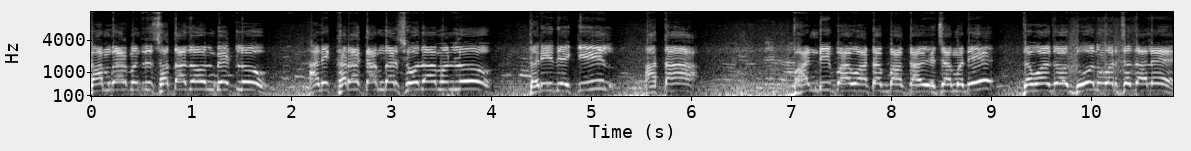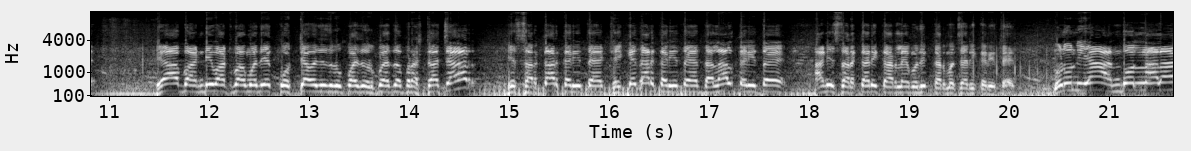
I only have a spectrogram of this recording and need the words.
कामगार मंत्री स्वतः जाऊन भेटलो आणि खरा कामगार शोधा म्हणलो तरी देखील आता भांडी वाटप बा- का- याच्यामध्ये जवळजवळ दोन वर्ष झाले. या भांडी वाटपामध्ये कोट्यावधी रुपयाचा रुपयाचा भ्रष्टाचार हे सरकार करीत आहे ठेकेदार करीत आहे दलाल करीत आहे आणि सरकारी कार्यालयामध्ये कर्मचारी करीत आहेत. म्हणून या आंदोलनाला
